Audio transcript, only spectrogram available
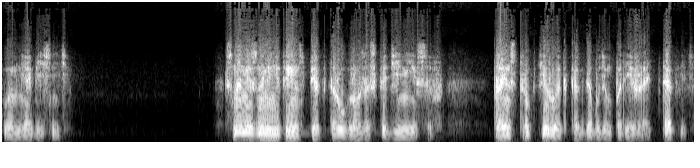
вы мне объясните. С нами знаменитый инспектор угрозыска Денисов. Проинструктирует, когда будем подъезжать. Так ведь?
